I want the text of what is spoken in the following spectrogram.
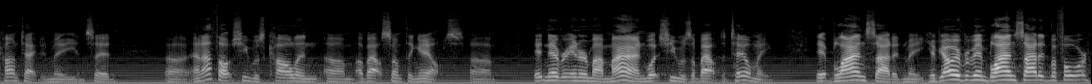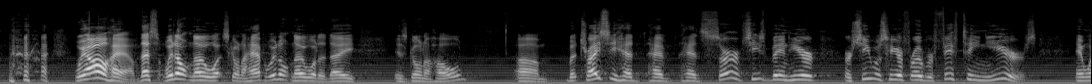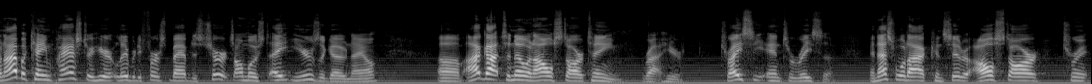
contacted me and said, uh, and I thought she was calling um, about something else. Uh, it never entered my mind what she was about to tell me. It blindsided me. Have y'all ever been blindsided before? we all have. That's we don't know what's going to happen. We don't know what a day is going to hold. Um, but Tracy had, had, had served, she's been here, or she was here for over 15 years. And when I became pastor here at Liberty First Baptist Church almost eight years ago now, um, I got to know an all star team right here Tracy and Teresa. And that's what I consider all star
